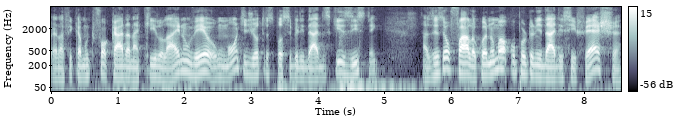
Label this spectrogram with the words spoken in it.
ela fica muito focada naquilo lá e não vê um monte de outras possibilidades que existem. Às vezes eu falo, quando uma oportunidade se fecha,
